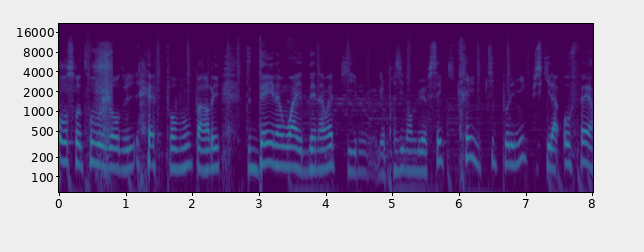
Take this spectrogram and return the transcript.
on se retrouve aujourd'hui pour vous parler de Dana White. Dana White, qui est le président de l'UFC, qui crée une petite polémique puisqu'il a offert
